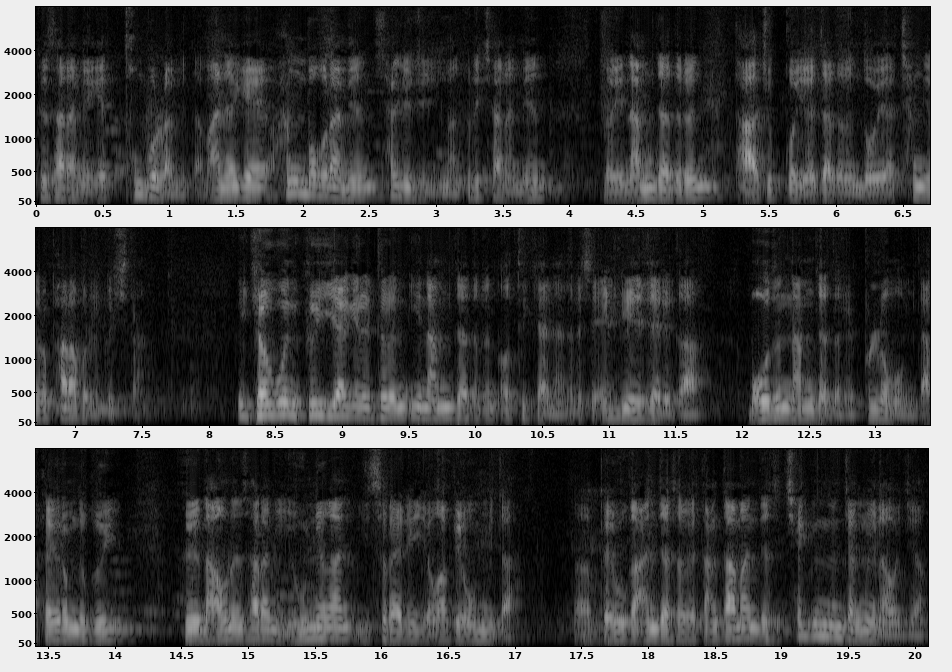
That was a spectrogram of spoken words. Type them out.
그 사람에게 통보를 합니다. 만약에 항복을 하면 살려주지만 그렇지 않으면 너희 남자들은 다 죽고 여자들은 노예와 창녀로 팔아버릴 것이다. 이 결국은 그 이야기를 들은 이 남자들은 어떻게 하냐. 그래서 엘리에제르가 모든 남자들을 불러 몹니다. 아까 여러분들 그, 그 나오는 사람이 유명한 이스라엘의 영화 배우입니다. 어, 배우가 앉아서 깜깜한 데서 책 읽는 장면이 나오죠.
